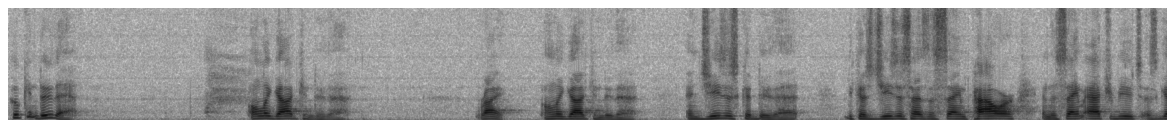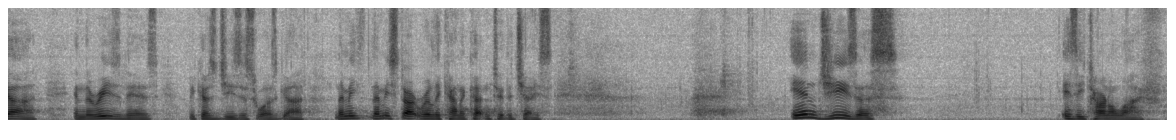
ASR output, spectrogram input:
Who can do that? Only God can do that. Right. Only God can do that. And Jesus could do that because Jesus has the same power and the same attributes as God. And the reason is because Jesus was God. Let me, let me start really kind of cutting to the chase. In Jesus is eternal life.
